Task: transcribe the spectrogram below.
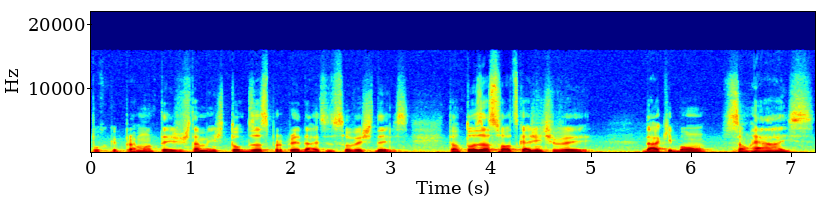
Porque para manter justamente todas as propriedades do sorvete deles. Então, todas as fotos que a gente vê da Aqui Bom são reais,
